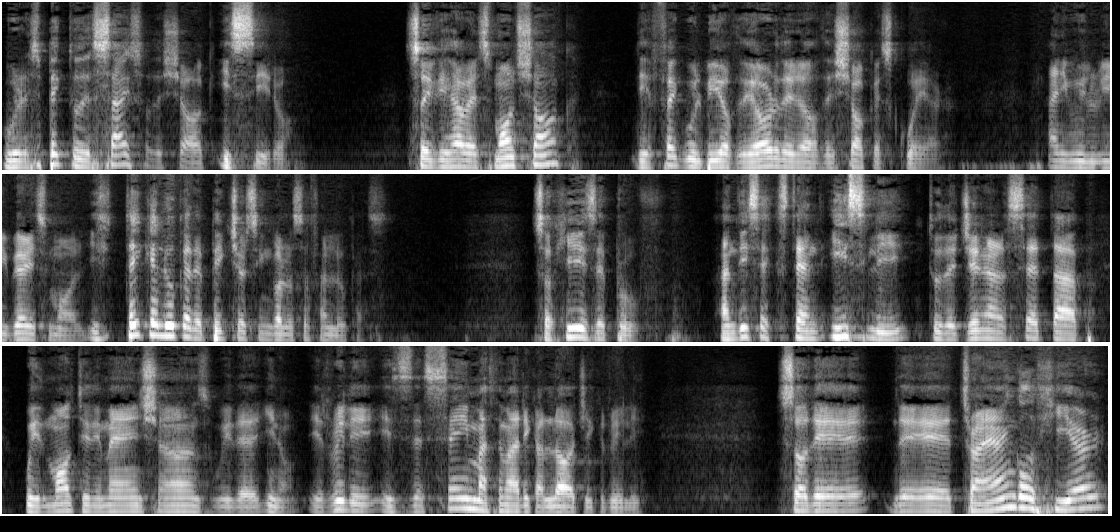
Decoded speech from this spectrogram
with respect to the size of the shock is zero. So if you have a small shock, the effect will be of the order of the shock square. And it will be very small. If, take a look at the pictures in Golosov and Lucas. So here is the proof. And this extends easily to the general setup with multi-dimensions, with a, you know, it really is the same mathematical logic, really. So the, the triangle here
